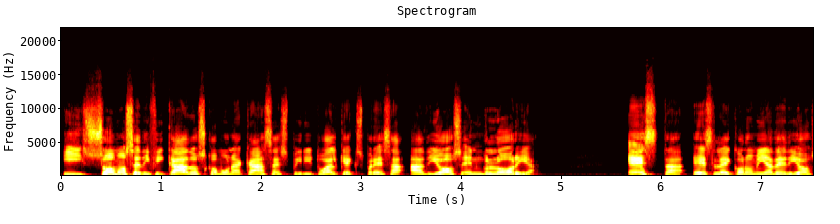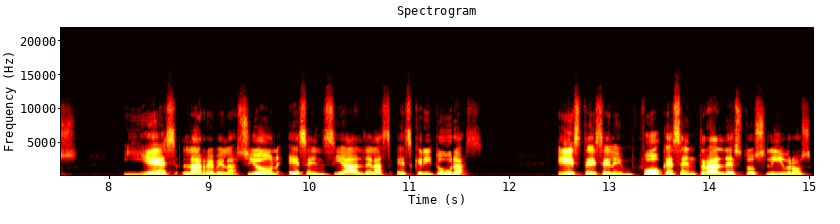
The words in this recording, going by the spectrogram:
y somos edificados como una casa espiritual que expresa a Dios en gloria. Esta es la economía de Dios y es la revelación esencial de las escrituras. Este es el enfoque central de estos libros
